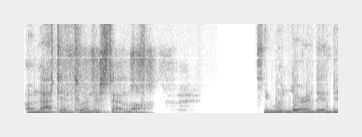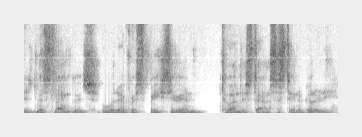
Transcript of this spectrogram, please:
um, Latin to understand law. You would learn the indigenous language or whatever space you're in to understand sustainability.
